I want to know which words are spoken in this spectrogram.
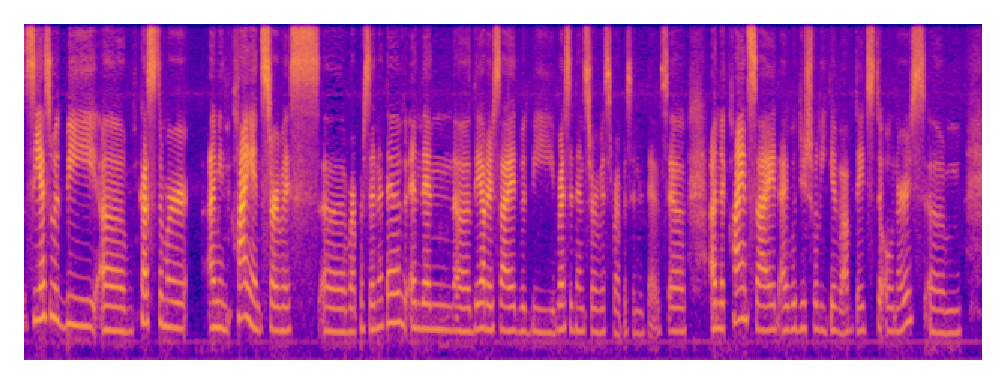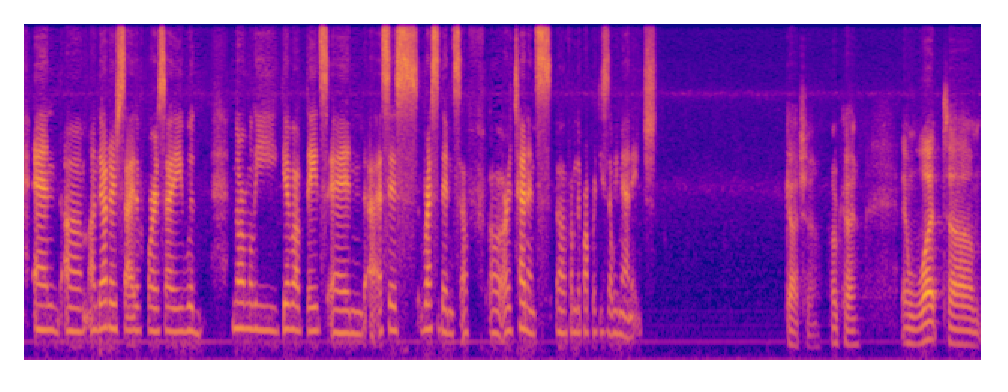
CS would be um, customer I mean, client service uh, representative, and then uh, the other side would be resident service representative. So on the client side, I would usually give updates to owners, um, and um, on the other side, of course, I would normally give updates and uh, assist residents of or tenants uh, from the properties that we manage. Gotcha. Okay. And what um,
